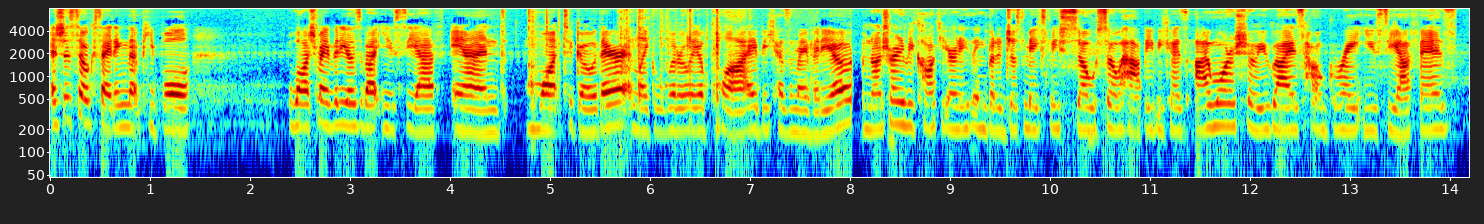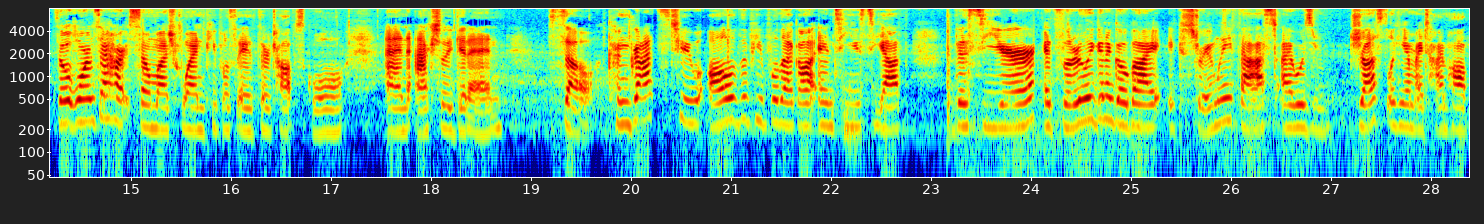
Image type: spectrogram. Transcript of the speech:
It's just so exciting that people watch my videos about UCF and want to go there and like literally apply because of my video. I'm not trying to be cocky or anything, but it just makes me so, so happy because I want to show you guys how great UCF is. So it warms my heart so much when people say it's their top school and actually get in. So, congrats to all of the people that got into UCF this year. It's literally gonna go by extremely fast. I was just looking at my time hop,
